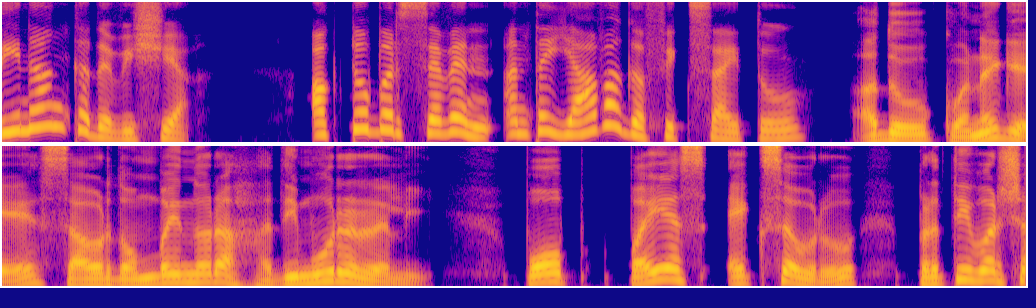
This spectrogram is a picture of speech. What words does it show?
ದಿನಾಂಕದ ವಿಷಯ. ಅಕ್ಟೋಬರ್ ಸೆವೆನ್ ಅಂತ ಯಾವಾಗ ಫಿಕ್ಸ್ ಆಯ್ತು? ಅದು ಕೊನೆಗೆ ಸಾವಿರದ ಒಂಬೈನೂರ ಹದಿಮೂರರಲ್ಲಿ ಪೋಪ್ ಪಯಸ್ ಎಕ್ಸ್ ಅವರು ಪ್ರತಿ ವರ್ಷ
